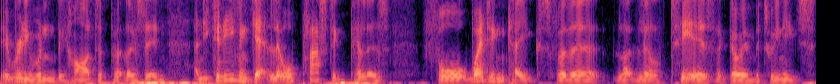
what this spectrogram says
it really wouldn't be hard to put those in. And you can even get little plastic pillars for wedding cakes for the like little tiers that go in between each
